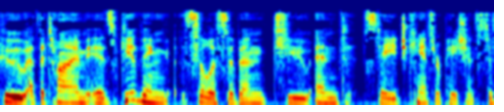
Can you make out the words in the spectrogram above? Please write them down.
who at the time is giving psilocybin to end stage cancer patients to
